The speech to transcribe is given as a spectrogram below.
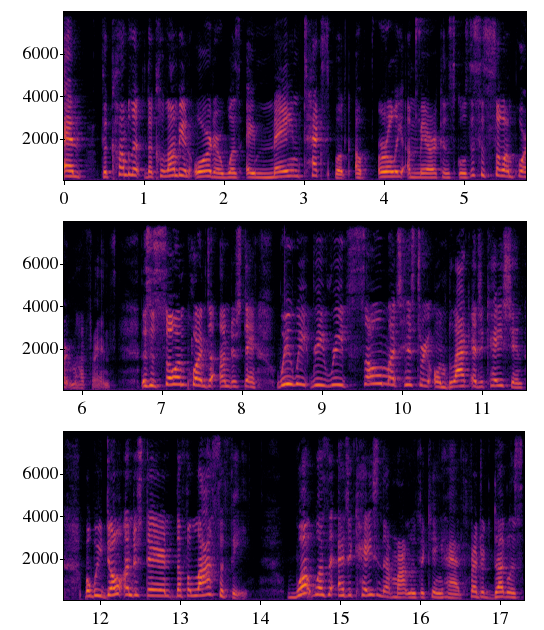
And the, Cumberland, the Columbian Orator was a main textbook of early American schools. This is so important, my friends. This is so important to understand. We, we, we read so much history on Black education, but we don't understand the philosophy. What was the education that Martin Luther King had, Frederick Douglass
